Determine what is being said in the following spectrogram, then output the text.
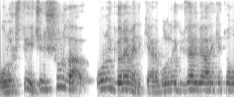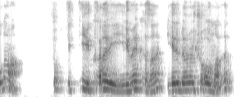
oluştuğu için şurada onu göremedik. Yani burada güzel bir hareket oldu ama çok ciddi yukarı bir ivme kazanıp geri dönüş olmadı.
